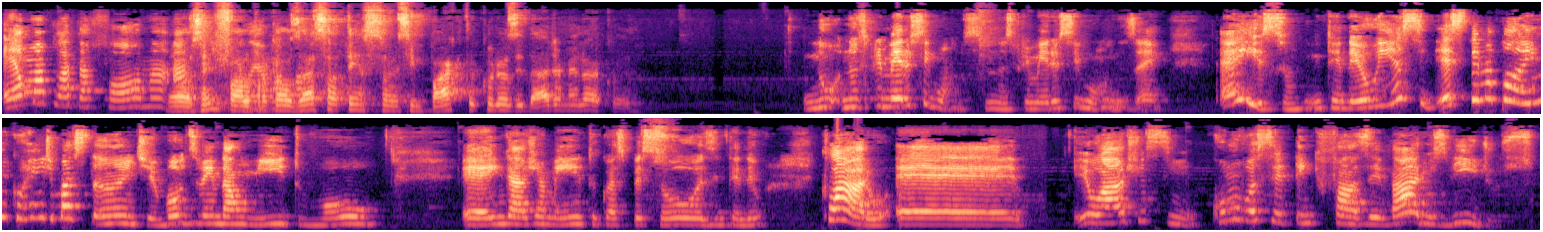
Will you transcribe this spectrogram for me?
é uma plataforma. É, eu sempre assim, falo, para é causar plataforma... essa atenção, esse impacto, a curiosidade é a melhor coisa. No, nos primeiros segundos. Nos primeiros segundos, é. É isso, entendeu? E esse, esse tema polêmico rende bastante. Eu vou desvendar um mito, vou. É, engajamento com as pessoas, entendeu? Claro, é, eu acho assim, como você tem que fazer vários vídeos,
